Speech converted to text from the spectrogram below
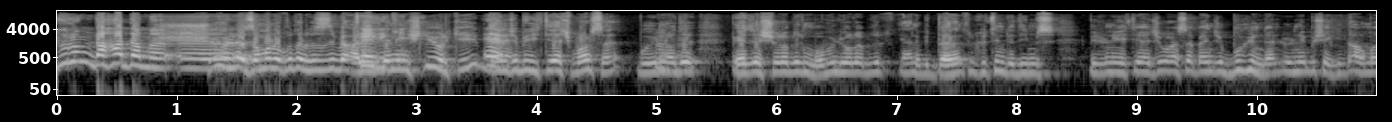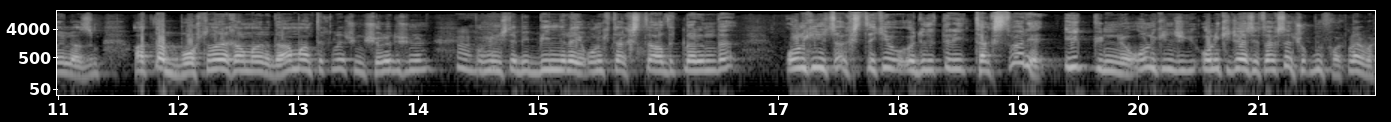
durum daha da mı e, Şöyle zaman o kadar hızlı ve alevlene işliyor ki bence bir ihtiyaç varsa bu ürün adı beyaz eşya olabilir, mobilya olabilir. Yani bir dayanıklı üretim dediğimiz bir ürüne ihtiyacı varsa bence bugünden ürünü bir şekilde almaları lazım. Hatta borçlanarak almaları daha mantıklı. Çünkü şöyle düşünün. Bugün işte bir 1000 lirayı 12 taksitte aldıklarında 12. taksitteki ödedikleri ilk taksit var ya ilk gününe 12. 12. ayındaki taksitte çok büyük farklar var.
